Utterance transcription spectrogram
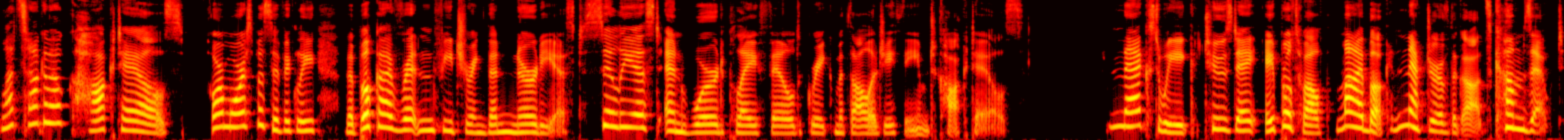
let's talk about cocktails or more specifically, the book I've written featuring the nerdiest, silliest, and wordplay filled Greek mythology themed cocktails. Next week, Tuesday, April 12th, my book, Nectar of the Gods, comes out.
